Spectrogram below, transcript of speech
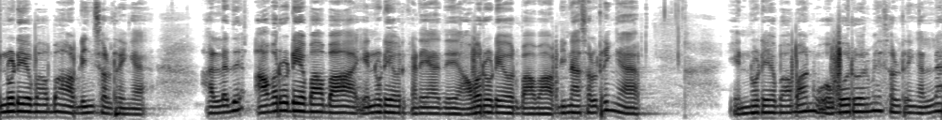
என்னுடைய பாபா அப்படின்னு சொல்கிறீங்க அல்லது அவருடைய பாபா என்னுடையவர் கிடையாது அவருடைய ஒரு பாபா அப்படின்னு நான் சொல்கிறீங்க என்னுடைய பாபான்னு ஒவ்வொருவருமே சொல்கிறீங்கல்ல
